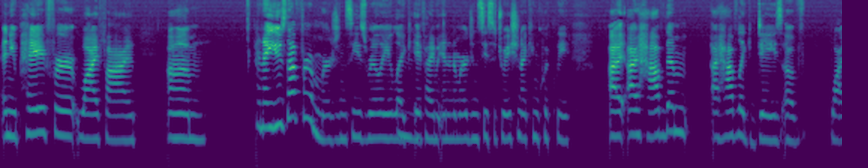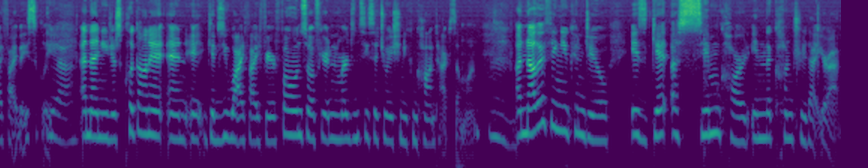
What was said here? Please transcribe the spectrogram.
and you pay for Wi-Fi. Um, and I use that for emergencies. Really, like Mhm. if I'm in an emergency situation, I can quickly. I I have them. I have like days of Wi-Fi basically Yeah. and then you just click on it and it gives you Wi-Fi for your phone. So if you're in an emergency situation, you can contact someone. Mm. Another thing you can do is get a SIM card in the country that you're at.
